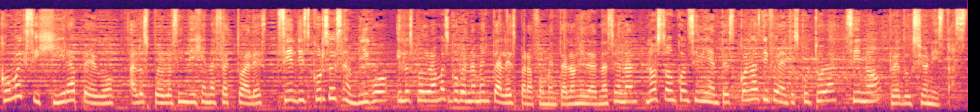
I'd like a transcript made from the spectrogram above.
¿Cómo exigir apego a los pueblos indígenas actuales si el discurso es ambiguo y los programas gubernamentales para fomentar la unidad nacional no son conciliantes con las diferentes culturas, sino reduccionistas?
